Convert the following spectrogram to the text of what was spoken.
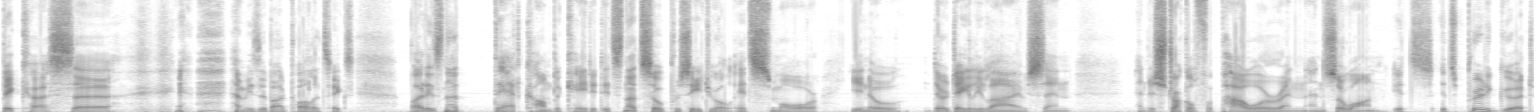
because uh, I mean it's about politics, but it's not that complicated. It's not so procedural. It's more, you know, their daily lives and and the struggle for power and and so on. It's it's pretty good.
